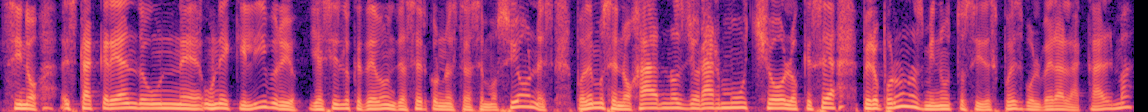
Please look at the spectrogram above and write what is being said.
sino está creando un, eh, un equilibrio y así es lo que debemos de hacer con nuestras emociones. Podemos enojarnos, llorar, mucho, lo que sea, pero por unos minutos y después volver a la calma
